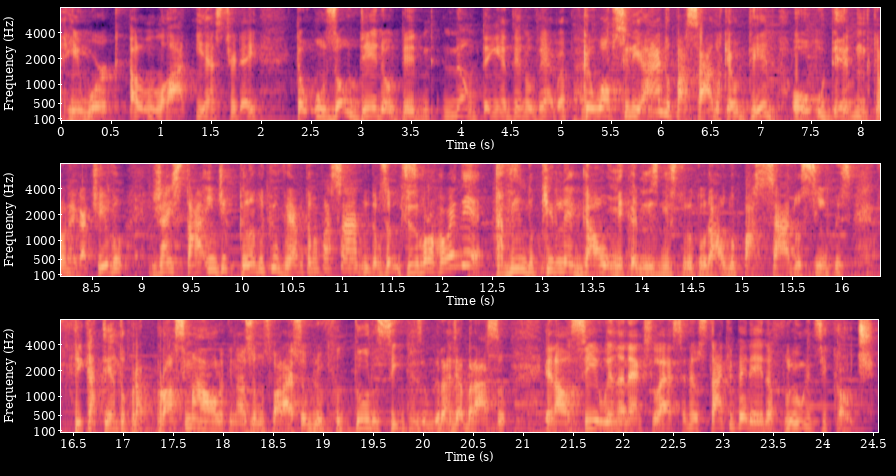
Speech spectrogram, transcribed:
he work a lot yesterday? Então, usou did ou didn't, não tem ED no verbo. É porque o auxiliar do passado, que é o did, ou o didn't, que é o negativo, já está indicando que o verbo está no passado. Então você não precisa colocar o ED. Tá vendo que legal o mecanismo estrutural do passado simples? Fica atento para a próxima aula que nós vamos falar sobre o futuro simples. Um grande abraço and I'll see you in the next lesson. Eustáquio Pereira, Fluency Coach.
